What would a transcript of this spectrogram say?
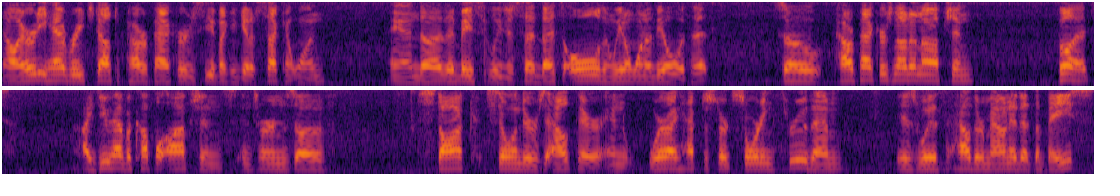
Now, I already have reached out to Power Packer to see if I could get a second one and uh, they basically just said that's old and we don't want to deal with it. So Power Packer's not an option, but I do have a couple options in terms of stock cylinders out there and where I have to start sorting through them is with how they're mounted at the base,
